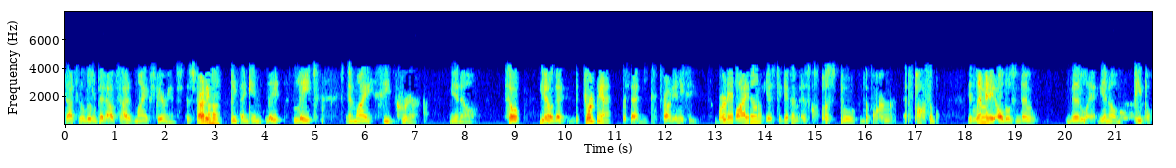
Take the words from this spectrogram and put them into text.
That's a little bit outside of my experience. The sprouting Uh-huh. seed thing came late late in my seed career, you know. So, you know, the the short answer is that you can sprout any seed. Where to buy them is to get them as close to the farmer as possible. Eliminate all those middle middle you know people.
